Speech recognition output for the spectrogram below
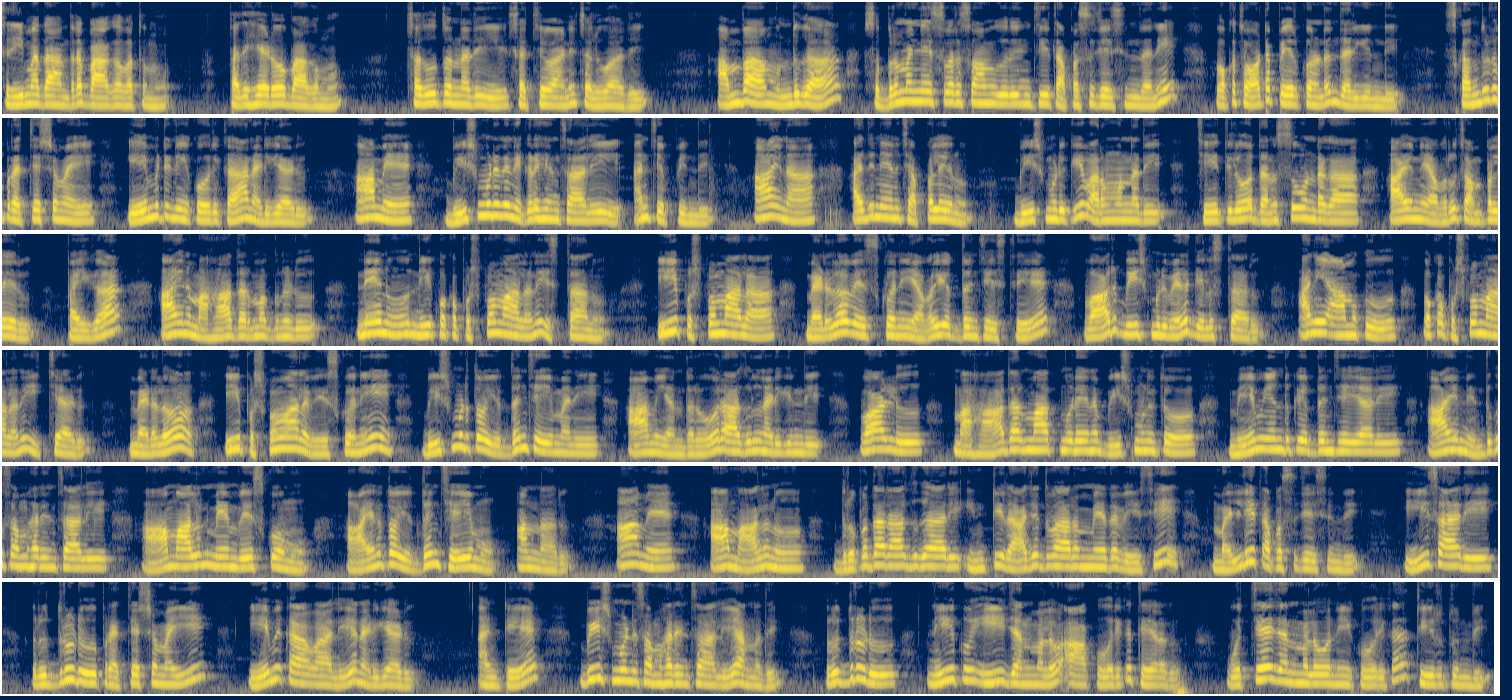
శ్రీమదాంధ్ర భాగవతము పదిహేడో భాగము. చదువుతున్నది సత్యవాణి చలువాది. అంబ ముందుగా సుబ్రహ్మణ్యేశ్వర స్వామి గురించి తపస్సు చేసిందని ఒకచోట పేర్కొనడం జరిగింది. స్కందుడు ప్రత్యక్షమై ఏమిటి నీ కోరిక? అని అడిగాడు. ఆమె భీష్ముడిని నిగ్రహించాలి అని చెప్పింది. ఆయన అది నేను చెప్పలేను. భీష్ముడికి వరం ఉన్నది. చేతిలో ధనుస్సు ఉండగా ఆయన్ని ఎవరూ చంపలేరు. పైగా ఆయన మహాధర్మజ్ఞుడు. నేను నీకొక పుష్పమాలను ఇస్తాను. ఈ పుష్పమాల మెడలో వేసుకొని ఎవరు యుద్ధం చేస్తే వారు భీష్ముడి మీద గెలుస్తారు అని ఆమెకు ఒక పుష్పమాలను ఇచ్చాడు. మెడలో ఈ పుష్పమాల వేసుకొని భీష్ముడితో యుద్ధం చేయమని ఆమె ఎందరో రాజులను అడిగింది. వాళ్ళు మహాధర్మాత్ముడైన భీష్మునితో మేము ఎందుకు యుద్ధం చేయాలి? ఆయన్ని ఎందుకు సంహరించాలి? ఆ మాలను మేము వేసుకోము. ఆయనతో యుద్ధం చేయము అన్నారు. ఆమె ఆ మాలను ద్రుపదరాజు గారి ఇంటి రాజద్వారం మీద వేసి మళ్ళీ తపస్సు చేసింది. ఈసారి రుద్రుడు ప్రత్యక్షమయ్యి ఏమి కావాలి అని అడిగాడు. అంటే భీష్ముడిని సంహరించాలి అన్నది. రుద్రుడు నీకు ఈ జన్మలో ఆ కోరిక తీరదు. వచ్చే జన్మలో నీ కోరిక తీరుతుంది.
